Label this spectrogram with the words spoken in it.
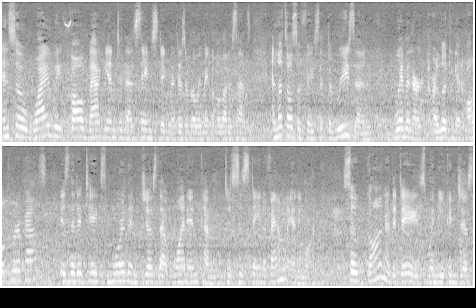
And so, why we fall back into that same stigma doesn't really make a whole lot of sense. And let's also face it the reason women are, are looking at all career paths is that it takes more than just that one income to sustain a family anymore. So gone are the days when you can just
